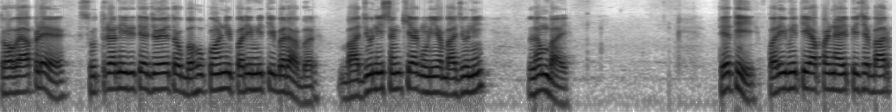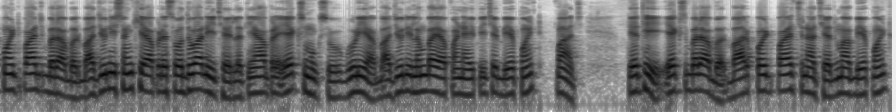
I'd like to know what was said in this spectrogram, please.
તો હવે આપણે સૂત્રની રીતે જોઈએ તો બહુકોણની પરિમિતિ બરાબર બાજુની સંખ્યા ગુણ્યા બાજુની લંબાઈ. તેથી પરિમિતિ આપણને આપી છે બાર પોઈન્ટ પાંચ બરાબર. બાજુની સંખ્યા આપણે શોધવાની છે, એટલે ત્યાં આપણે એક્સ મૂકશું, ગુણ્યા, બાજુની લંબાઈ આપણને આપી છે બે પોઈન્ટ પાંચ. તેથી એક્સ બરાબર બાર પોઈન્ટ પાંચના છેદમાં બે પોઈન્ટ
